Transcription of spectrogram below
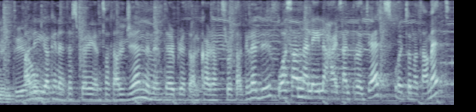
minn tiegħu. Għalija kienet esperjenza tal-ġen li ninterpreta l-karattru ta' Gladys. Wasalna lejn l-aħħar tal-proġett, sfortunatament.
